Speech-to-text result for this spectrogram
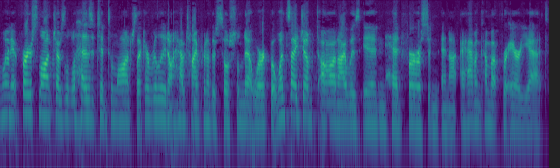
when it first launched, I was a little hesitant to launch. Like, I really don't have time for another social network. But once I jumped on, I was in head first, and, and I, haven't come up for air yet.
